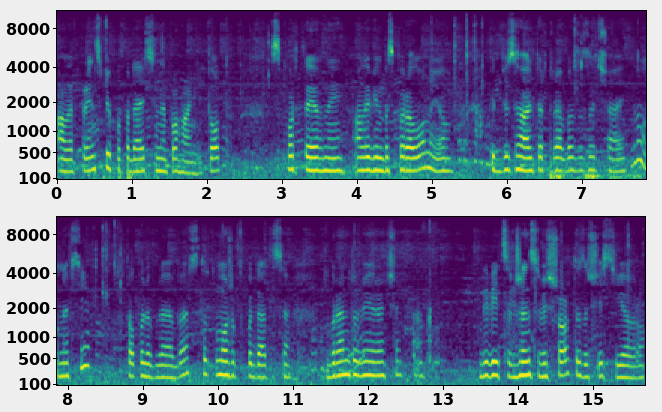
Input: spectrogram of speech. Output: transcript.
але в принципі попадаються непогані. Топ спортивний, але він без поролону, його під бюстгальтер треба зазвичай. Ну, не всі, хто полюбляє без. Тут може попадатися брендові речі. Так. Дивіться, джинсові шорти за 6 євро.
